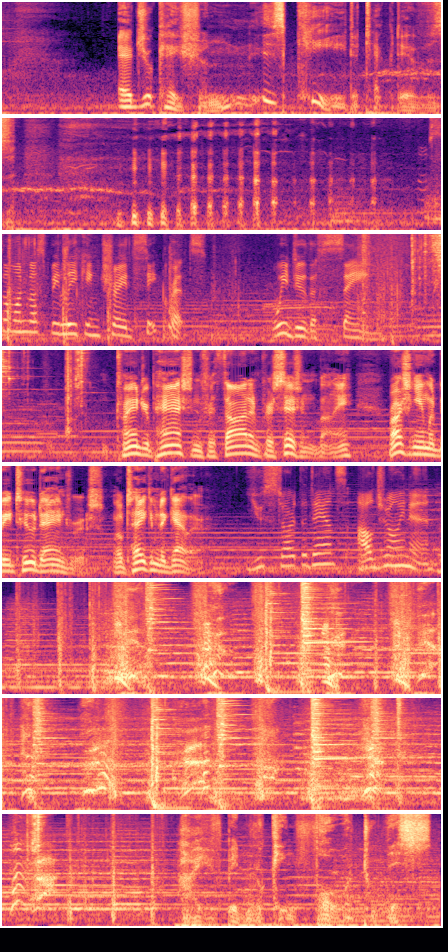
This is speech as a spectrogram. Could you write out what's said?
Education is key, detectives. Someone must be leaking trade secrets. We do the same. Trade your passion for thought and precision, Bunny. Rushing him would be too dangerous. We'll take him together. You start the dance, I'll join in. I've been looking forward to this.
